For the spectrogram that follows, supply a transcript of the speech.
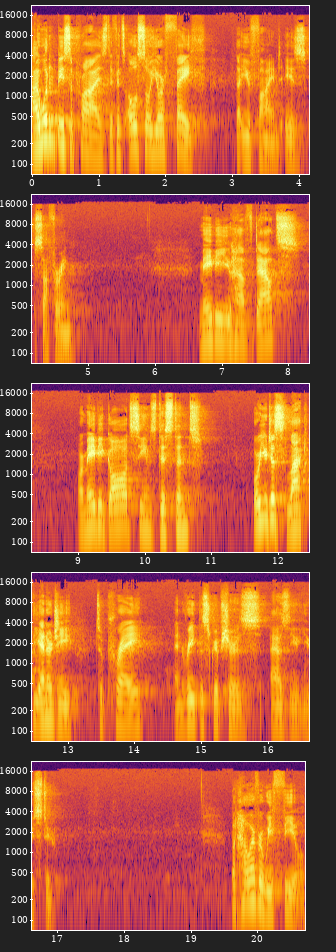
I wouldn't be surprised if it's also your faith that you find is suffering. Maybe you have doubts, or maybe God seems distant, or you just lack the energy to pray and read the scriptures as you used to. But however we feel,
